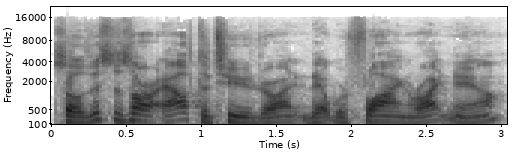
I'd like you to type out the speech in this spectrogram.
So this is our altitude, right, that we're flying right now.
